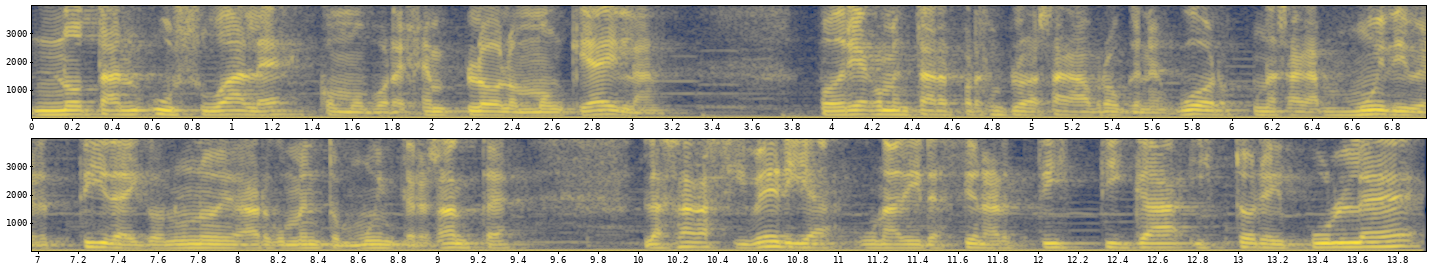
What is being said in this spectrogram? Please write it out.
no tan usuales como por ejemplo los Monkey Island. Podría comentar, por ejemplo, la saga Broken Sword, una saga muy divertida y con unos argumentos muy interesantes. La saga Siberia, una dirección artística, historia y puzzles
